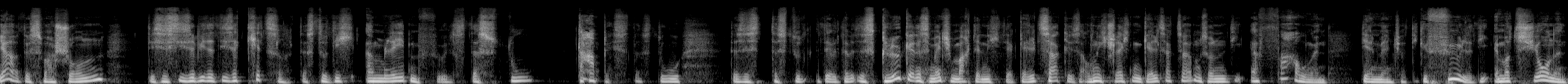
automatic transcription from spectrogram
Ja, das war schon, das ist dieser, wieder dieser Kitzel, dass du dich am Leben fühlst, dass du da bist, dass du das ist, dass du, das Glück eines Menschen macht ja nicht der Geldsack, ist auch nicht schlecht, einen Geldsack zu haben, sondern die Erfahrungen, die ein Mensch hat, die Gefühle, die Emotionen,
